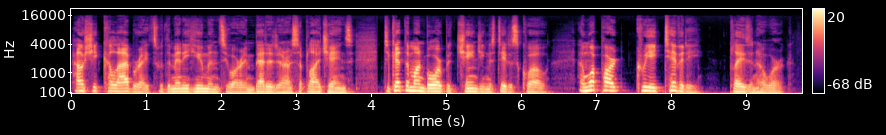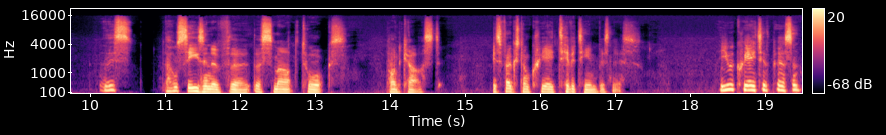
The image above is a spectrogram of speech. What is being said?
how she collaborates with the many humans who are embedded in our supply chains to get them on board with changing the status quo, and what part creativity plays in her work. This whole season of the, the Smart Talks podcast is focused on creativity in business. Are you a creative person?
